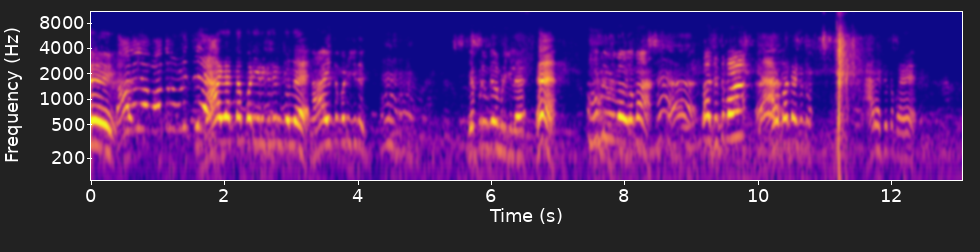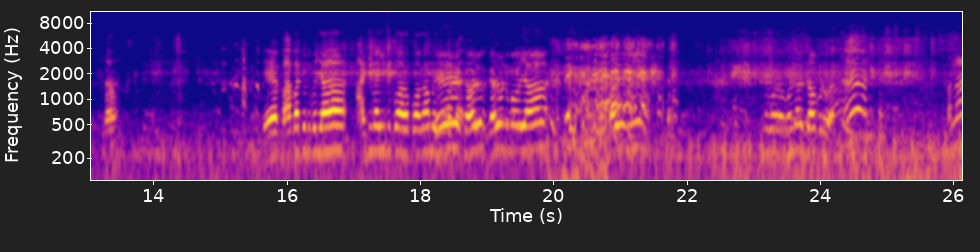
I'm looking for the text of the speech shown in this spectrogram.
ஏய். காலையில மாத்திரை முடிச்சு நாயத்தப்படி இருக்குதுன்னு சொல்லு. நாயத்தை படிக்குது எப்படி விட்டாலும் படிக்கல ஏ, இப்படி விட பார்க்கலாமா வா சித்தப்பா. யார பார்த்தா சித்தப்பன் யார சித்தப்பன் இந்தா. ஏ பாப்பா துடி பையா? அடி வாங்கிட்டு போக போகாம ஏ. கரு கருவண்டு மாவரியா? கரு நீ. நீ கொ- கொஞ்ச நாள் சாப்பிடுவ. அண்ணா.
